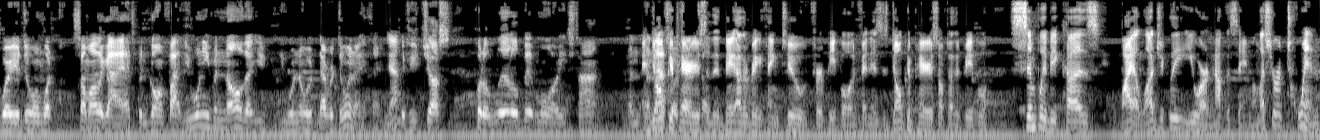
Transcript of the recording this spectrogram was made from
where you're doing what some other guy has been going five, you wouldn't even know that you you were no, never doing anything. Yeah. If you just put a little bit more each time, and, and, don't compare yourself. The big, other big thing too for people in fitness is don't compare yourself to other people. Simply because biologically you are not the same, unless you're a twin.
